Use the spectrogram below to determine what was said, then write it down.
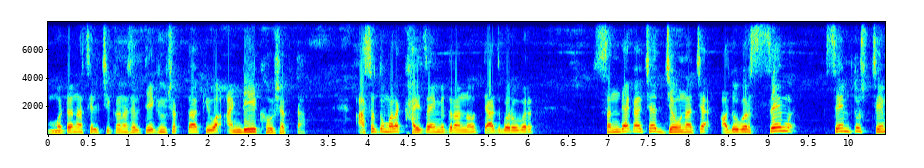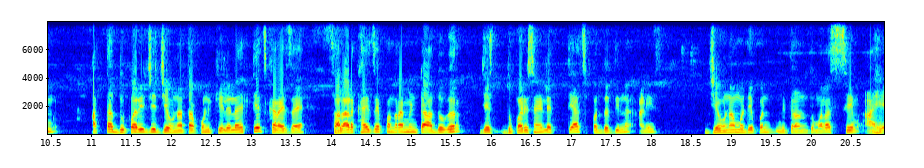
मटण असेल चिकन असेल ते घेऊ शकता किंवा अंडीही खाऊ शकता. असं तुम्हाला खायचं आहे मित्रांनो. त्याचबरोबर संध्याकाळच्या जेवणाच्या अगोदर सेम सेम टू सेम आत्ता दुपारी जे जेवणात आपण केलेलं आहे तेच करायचं आहे. सलाड खायचं आहे पंधरा मिनटं अगोदर जे दुपारी सांगितले त्याच पद्धतीनं आणि जेवणामध्ये पण मित्रांनो तुम्हाला सेम आहे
